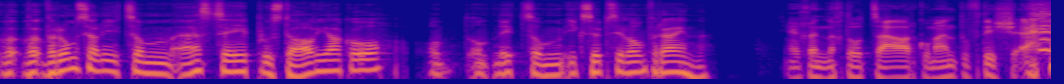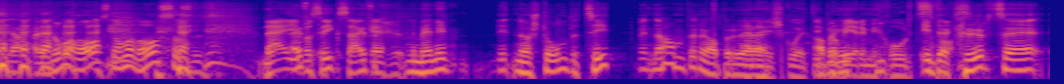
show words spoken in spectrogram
Warum soll ich zum SC plus Davia gehen und, und nicht zum XY-Verein? Ich könnte euch hier zehn Argumente auf den Tisch. ja, äh, nochmal los, nochmal los. Also, Nein, einfach, was ich sage... Einfach, wir haben nicht, nicht noch Stunden Zeit miteinander, aber... Nein, nein, ist gut. Ich probiere mich kurz zu fassen. In der Kürze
